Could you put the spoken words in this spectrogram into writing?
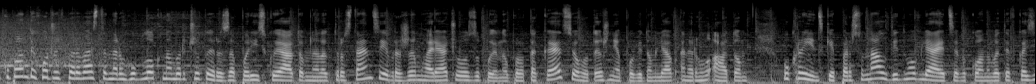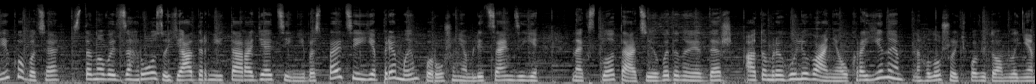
Окупанти хочуть перевести енергоблок номер 4 Запорізької атомної електростанції в режим гарячого зупину. Про таке цього тижня повідомляв енергоатом. Український персонал відмовляється виконувати вказівку, бо це становить загрозу ядерній та радіаційній безпеці. і Є прямим порушенням ліцензії на експлуатацію виданої Держатомрегулювання України. Наголошують повідомлення.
